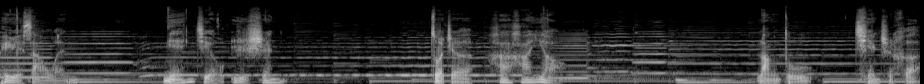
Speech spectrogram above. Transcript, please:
配乐散文《年久日深》，作者哈哈药，朗读千纸鹤。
